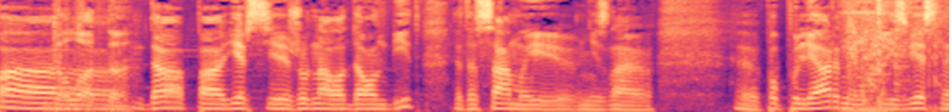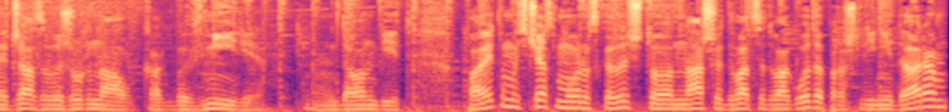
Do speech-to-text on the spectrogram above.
по... Да ладно? Да, по версии журнала Downbeat. Это самый, не знаю, э, популярный и известный джазовый журнал как бы в мире Downbeat. Поэтому сейчас мы можем сказать, что наши 22 года прошли недаром,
